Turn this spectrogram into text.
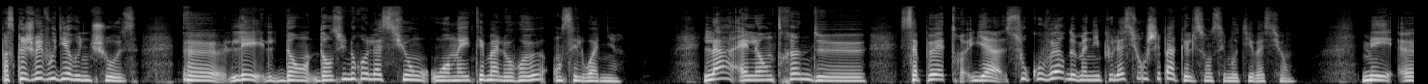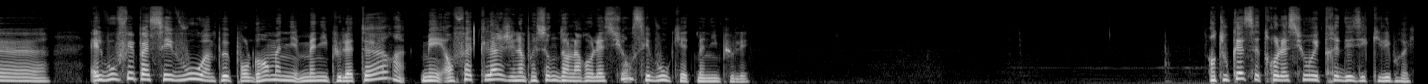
Parce que je vais vous dire une chose, euh, les, dans, dans une relation où on a été malheureux, on s'éloigne. Là, elle est en train de, ça peut être, il y a sous couvert de manipulation, je sais pas quelles sont ses motivations, mais euh, elle vous fait passer vous un peu pour le grand manipulateur, mais en fait là, j'ai l'impression que dans la relation, c'est vous qui êtes manipulé. En tout cas, cette relation est très déséquilibrée.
